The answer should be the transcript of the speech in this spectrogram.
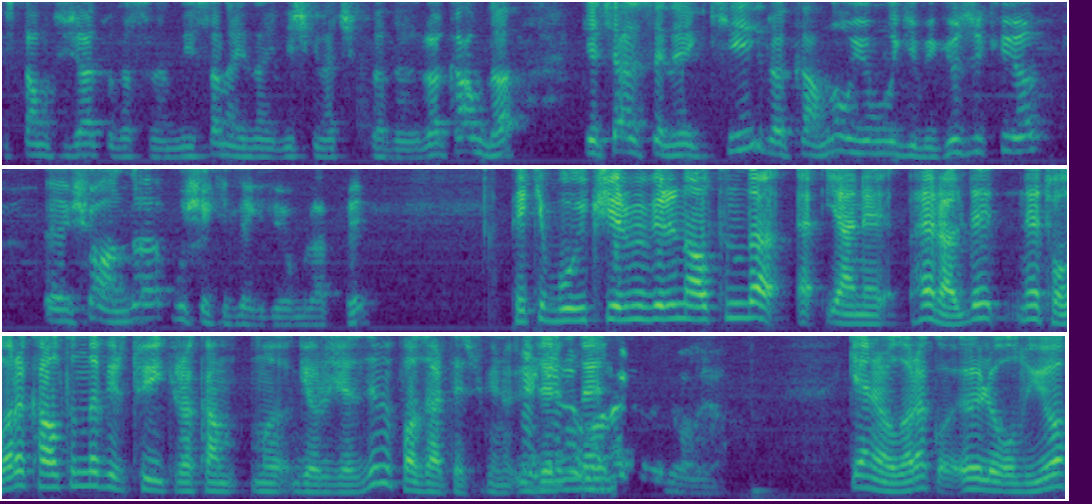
İstanbul Ticaret Odası'nın Nisan ayına ilişkin açıkladığı rakam da geçen seneki rakamla uyumlu gibi gözüküyor. E, şu anda bu şekilde gidiyor Murat Bey. Peki bu 3.21'in altında e, yani herhalde net olarak altında bir TÜİK rakamı göreceğiz değil mi pazartesi günü? Üzerinde Genel olarak öyle oluyor. Genel olarak öyle oluyor.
